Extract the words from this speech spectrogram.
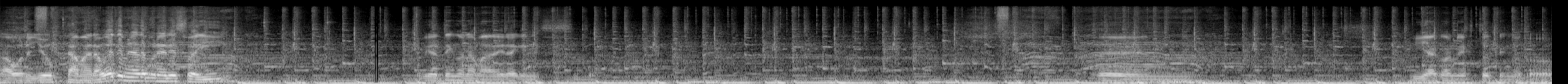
Ah, bueno, yo cámara. Voy a terminar de poner eso ahí. ya tengo la madera que necesito. Eh, y ya con esto tengo todo.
